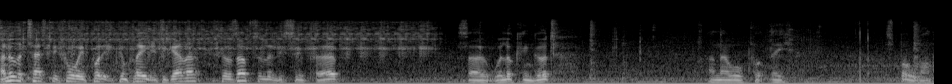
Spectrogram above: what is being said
Another test before we put it completely together. Feels absolutely superb. So we're looking good. And now we'll put the spool on.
